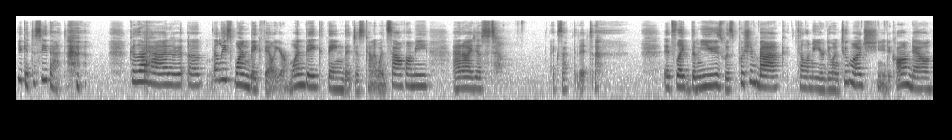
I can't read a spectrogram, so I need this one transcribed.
you get to see that. because I had a, a, at least one big failure, one big thing that just kind of went south on me, and I just accepted it. it's like the muse was pushing back, telling me you're doing too much, you need to calm down,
